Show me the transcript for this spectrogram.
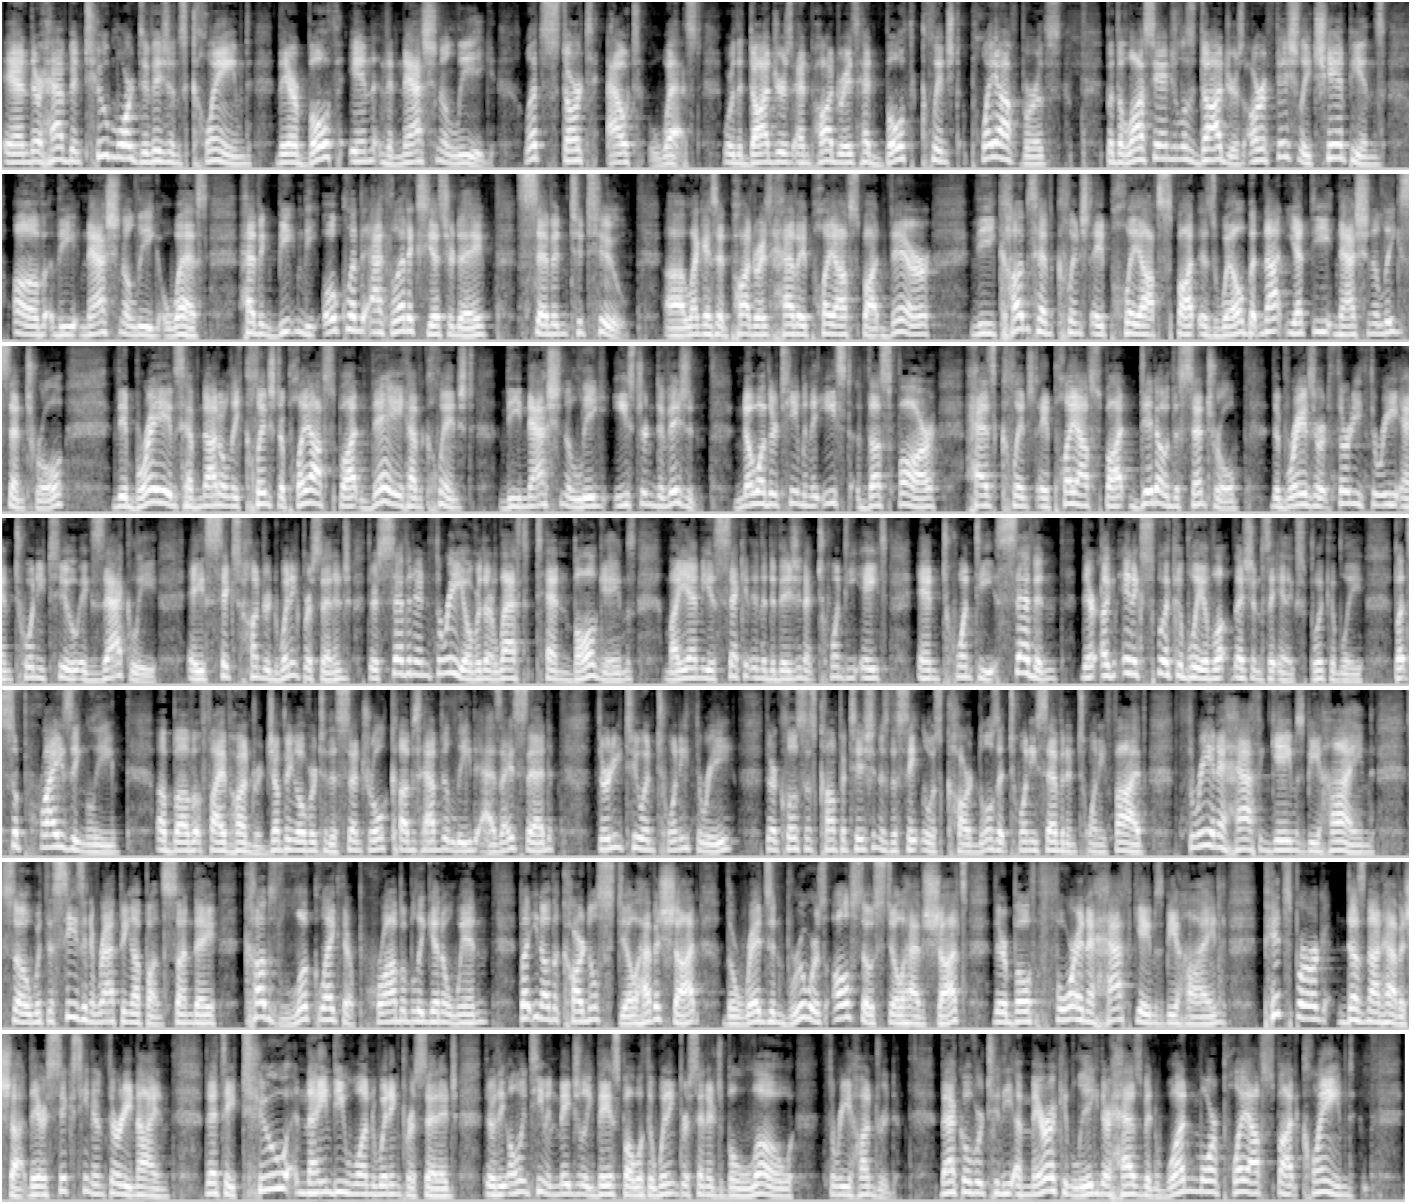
and there have been two more divisions claimed. They are both in the National League. Let's start out west, where the Dodgers and Padres had both clinched playoff berths, but the Los Angeles Dodgers are officially champions of the National League West, having beaten the Oakland Athletics yesterday 7 to 2. Uh, like I said, Padres have a playoff spot there. The Cubs have clinched a playoff spot as well, but not yet the National League Central. The Braves have not only clinched a playoff spot, they have clinched the National League Eastern Division. No other team in the East thus far has clinched a playoff spot. Ditto the Central. The Braves are at 33 and 22, exactly a 600 winning percentage. They're 7 and 3 over their last 10 ball games. Miami is second in the division at 28 and 27. They're inexplicably, I shouldn't say inexplicably, but surprisingly above 500. Jumping over to the Central, Cubs have the lead, as I said, 32 and 23. Their closest competition is the St. Louis Cardinals at 27 and 25, three and a half games behind. So with the season wrapping up on Sunday, Cubs look like they're probably going to win, but you know the Cardinals still have a shot. The Reds and Brewers also still have shots. They're both four and a half games behind. Pittsburgh does not have a shot. They are 16 and 39. That's a 291 winning percentage. They're the only team in Major League Baseball with a winning percentage below 300. Back over to the American League, there has been one more playoff spot claimed.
